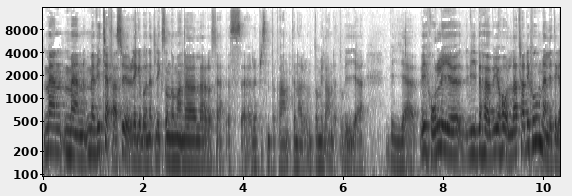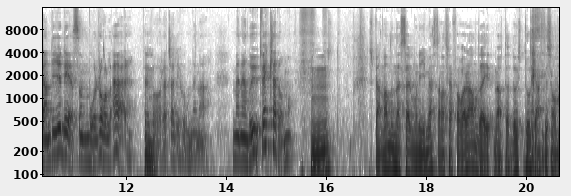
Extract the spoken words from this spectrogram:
Men, men, men vi träffas ju regelbundet liksom de andra lärosätesrepresentanterna runt om i landet. Och vi, vi, vi, håller ju, vi behöver ju hålla traditionen lite grann. Det är ju det som vår roll är. Bevara traditionerna. Men ändå utveckla dem. Spännande när ceremonimästarna träffar varandra i ett möte. Då, då känns det som...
